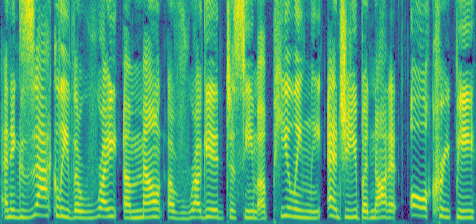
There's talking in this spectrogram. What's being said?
and exactly the right amount of rugged to seem appealingly edgy but not at all creepy.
